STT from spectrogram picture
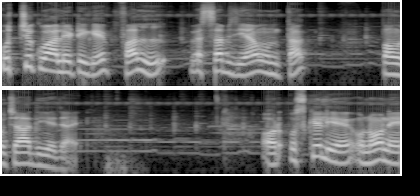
उच्च क्वालिटी के फल व सब्ज़ियाँ उन तक पहुँचा दिए जाए। और उसके लिए उन्होंने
